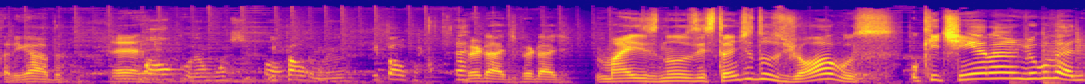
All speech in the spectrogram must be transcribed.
tá ligado? É. Palco, né? Um monte de palco. E palco. E palco. É. Verdade, verdade. Mas nos estandes dos jogos, o que tinha era jogo velho.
